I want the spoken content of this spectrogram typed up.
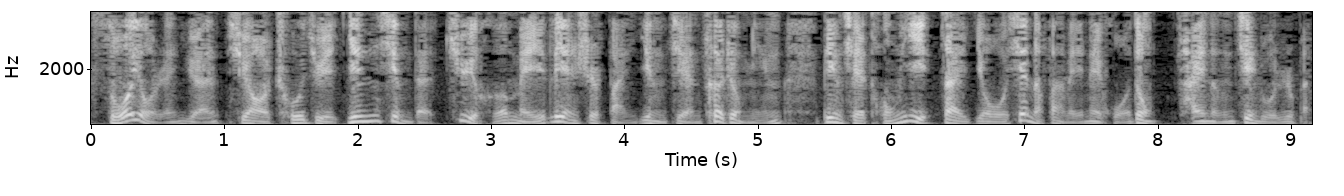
所有人员需要出具阴性的聚合酶链式反应检测证明，并且同意在有限的范围内活动，才能进进入日本。”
